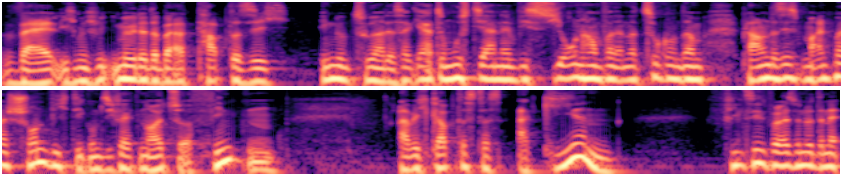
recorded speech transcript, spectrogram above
weil ich mich immer wieder dabei ertappt, dass ich irgendeinem Zuhörer, der sagt, ja, du musst ja eine Vision haben von deiner Zukunft, am Plan. Und das ist manchmal schon wichtig, um sich vielleicht neu zu erfinden. Aber ich glaube, dass das Agieren viel sinnvoller ist, wenn du deine,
